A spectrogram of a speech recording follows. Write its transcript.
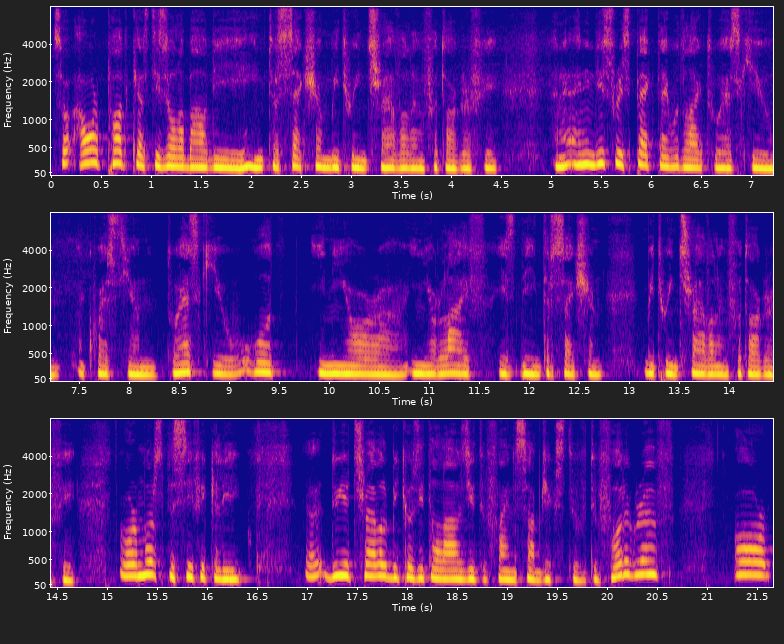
So our podcast is all about the intersection between travel and photography. And, and in this respect, I would like to ask you a question to ask you what in your uh, in your life is the intersection between travel and photography or more specifically uh, do you travel because it allows you to find subjects to, to photograph or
